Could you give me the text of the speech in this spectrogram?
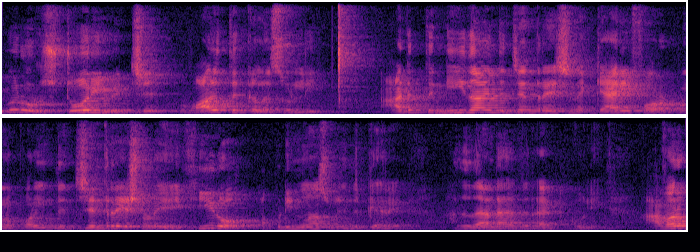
இவர் ஒரு ஸ்டோரி வச்சு வாழ்த்துக்களை சொல்லி அடுத்து நீ தான் இந்த ஜென்ரேஷனை கேரி ஃபார்வர்ட் பண்ண போகிற இந்த ஜென்ரேஷனுடைய ஹீரோ அப்படின்லாம் சொல்லியிருந்திருக்காரு. அதுதான்டா விராட் கோலி. அவரை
